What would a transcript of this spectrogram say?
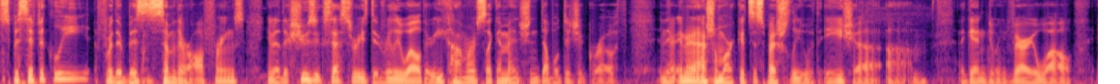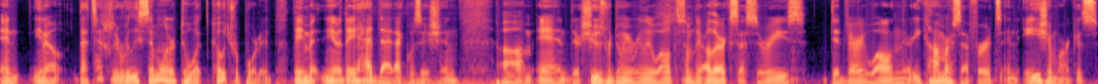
specifically for their business some of their offerings you know their shoes accessories did really well. Their e-commerce like i mentioned double digit growth. In their international markets especially with asia um, again doing very well. And you know that's actually really similar to what coach reported. They met, you know they had that acquisition um, and their shoes were doing really well. Some of their other accessories did very well and their e-commerce efforts in asia markets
